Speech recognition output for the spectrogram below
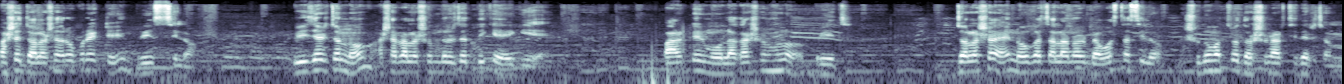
পাশে জলাশয়ের উপরে একটি ব্রিজ ছিল। ব্রিজের জন্য আশার আলো সৌন্দর্যের দিকে এগিয়ে। পার্কটির মূল আকর্ষণ হলো ব্রিজ। জলাশয়ে নৌকা চালানোর ব্যবস্থা ছিল শুধুমাত্র দর্শনার্থীদের জন্য।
